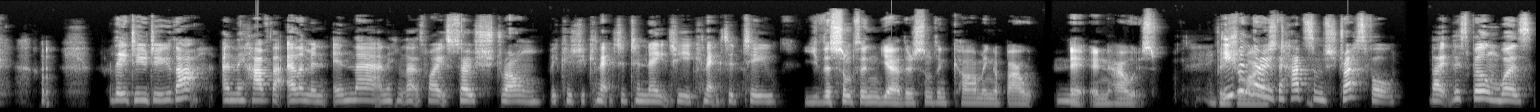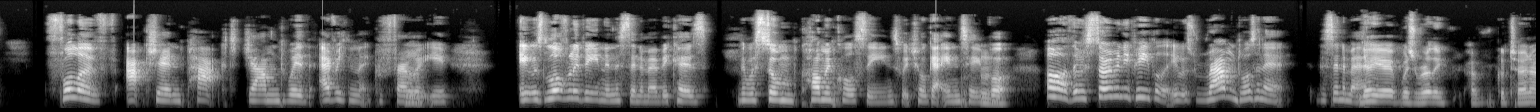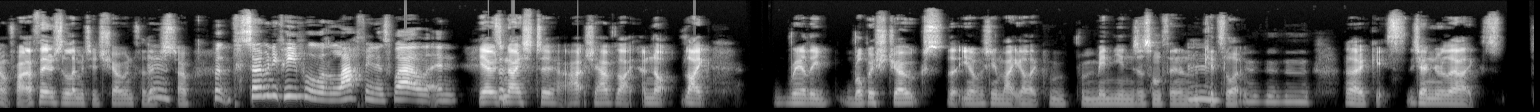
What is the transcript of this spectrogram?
they do do that, and they have that element in there. And I think that's why it's so strong because you're connected to nature, you're connected to. There's something, yeah, there's something calming about Mm. it and how it's even though they had some stressful like this film was full of action packed jammed with everything that could throw Mm. at you it was lovely being in the cinema because there were some comical scenes which we'll get into, Mhm. but oh, there were so many people. It was rammed, wasn't it? The cinema. Yeah, yeah, it was really a good turnout for it. I think it was a limited showing for this, Mm. so But so many people were laughing as well, and yeah, it was So- nice to actually have like and not like really rubbish jokes that you know seem like you're like from, from Minions or something, and Mm. the kids are like like it's generally like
